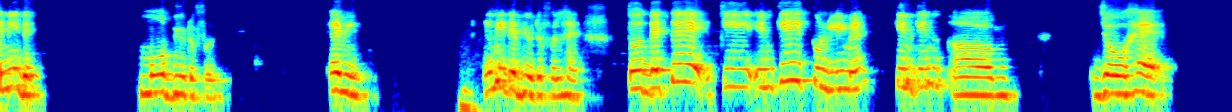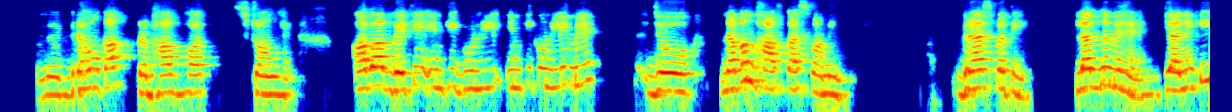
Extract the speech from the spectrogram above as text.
any day more beautiful mean any day beautiful है। तो देखते हैं कि इनके कुंडली में किन किन जो है ग्रहों का प्रभाव बहुत स्ट्रॉन्ग है। अब आप देखें इनकी कुंडली इनकी कुंडली में जो नवम भाव का स्वामी बृहस्पति लग्न में है यानी कि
